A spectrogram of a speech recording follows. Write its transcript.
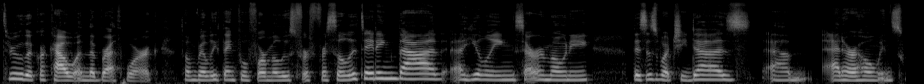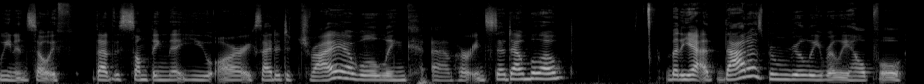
through the cacao and the breath work. So I'm really thankful for Marloes for facilitating that uh, healing ceremony. This is what she does um, at her home in Sweden. So if that is something that you are excited to try, I will link um, her Insta down below but yeah, that has been really, really helpful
